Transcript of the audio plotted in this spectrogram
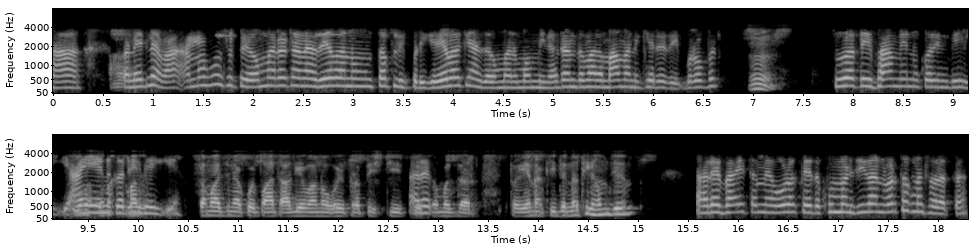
હા. પણ એટલે આમાં શું છે કે અમારે અટાણે રહેવાનું તકલીફ પડી ગઈ. રહેવા ક્યાં જાવ મારા મમ્મીને. અટાણે તમારા મામા ને ઘેરે રહી બરોબર? સુરત એ ભામ એનું કરીને બેસી ગયા અહીં એનું કરીને બેસી ગયા. સમાજના કોઈ પાંચ આગેવાનો હોય પ્રતિષ્ઠિત સમજદાર તો એના કીધે નથી સમજે એમ? અરે ભાઈ તમે ઓળખતા તો ખુમણ જીવાન વર્તક ન નથી વર્તતા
